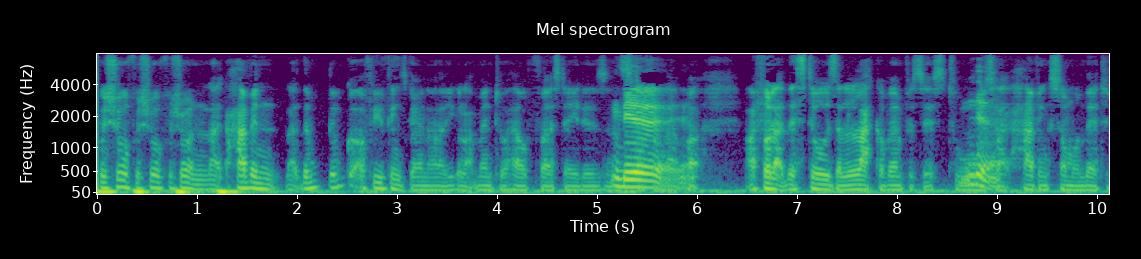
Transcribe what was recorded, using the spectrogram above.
for sure, for sure, for sure. And like having like they've, they've got a few things going on. You got like mental health first aiders and Yeah, like that. yeah. But I feel like there still is a lack of emphasis towards Yeah. like having someone there to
